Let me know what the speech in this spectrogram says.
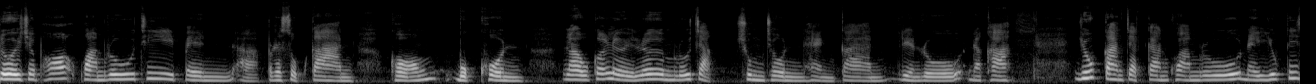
โดยเฉพาะความรู้ที่เป็นประสบการณ์ ของบุคคล เราก็เลยเริ่มรู้จักชุมชนแห่งการเรียนรู้นะคะ ยุคการจัดการความรู้ในยุคที่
